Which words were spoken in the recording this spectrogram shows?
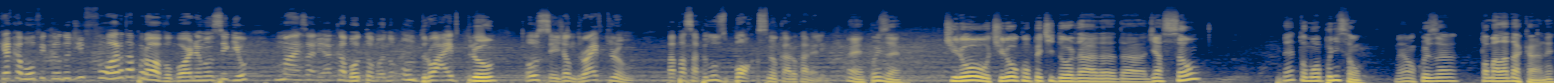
que acabou ficando de fora da prova. O Borneman seguiu, mas ali acabou tomando um drive-thru. Ou seja, um drive-thru. Para passar pelos box, meu caro Carelli. É, pois é. Tirou, tirou o competidor da, da- da- de ação, né? Tomou a punição. Né? Uma coisa toma lá da cá, né?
